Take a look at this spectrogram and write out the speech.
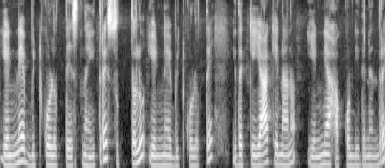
ಎಣ್ಣೆ ಬಿಟ್ಕೊಳ್ಳುತ್ತೆ ಸ್ನೇಹಿತರೆ. ಸುತ್ತಲೂ ಎಣ್ಣೆ ಬಿಟ್ಕೊಳ್ಳುತ್ತೆ. ಇದಕ್ಕೆ ಯಾಕೆ ನಾನು ಎಣ್ಣೆ ಹಾಕ್ಕೊಂಡಿದ್ದೇನೆ ಅಂದರೆ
